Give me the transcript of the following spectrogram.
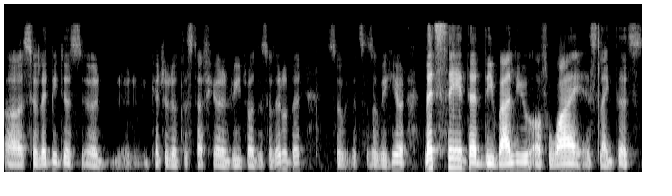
uh, so let me just uh, get rid of this stuff here and redraw this a little bit. So this is over here. Let's say that the value of y is like this.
